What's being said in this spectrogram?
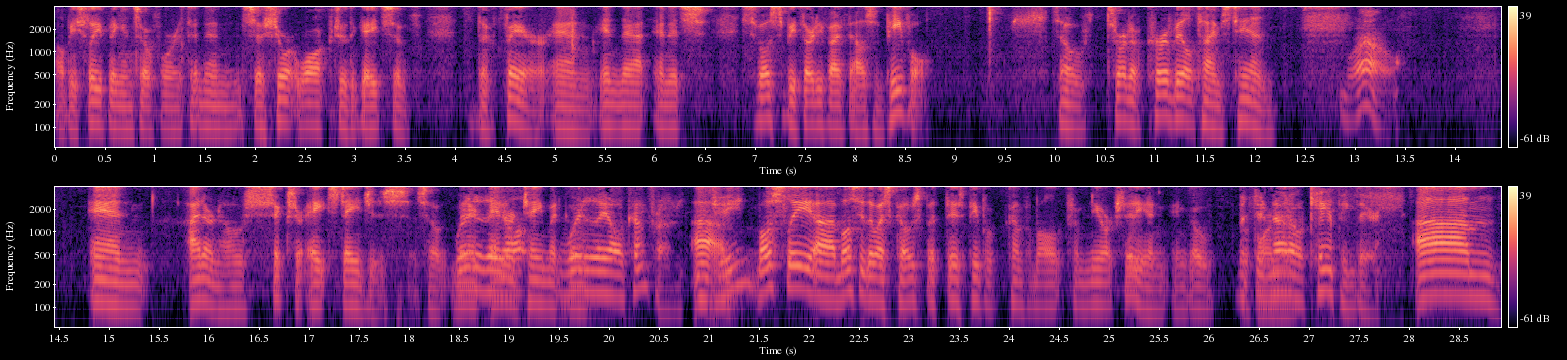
I'll be sleeping and so forth. And then it's a short walk to the gates of the fair, and in that, and it's supposed to be 35,000 people. So sort of Kerrville times 10 wow. and I don't know six or eight stages. So Where do they all? Where going- do they all come from? uh, mostly, uh, mostly the West Coast, but there's people who come from all from New York City and, and go. But they're not there. all camping there. Um,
